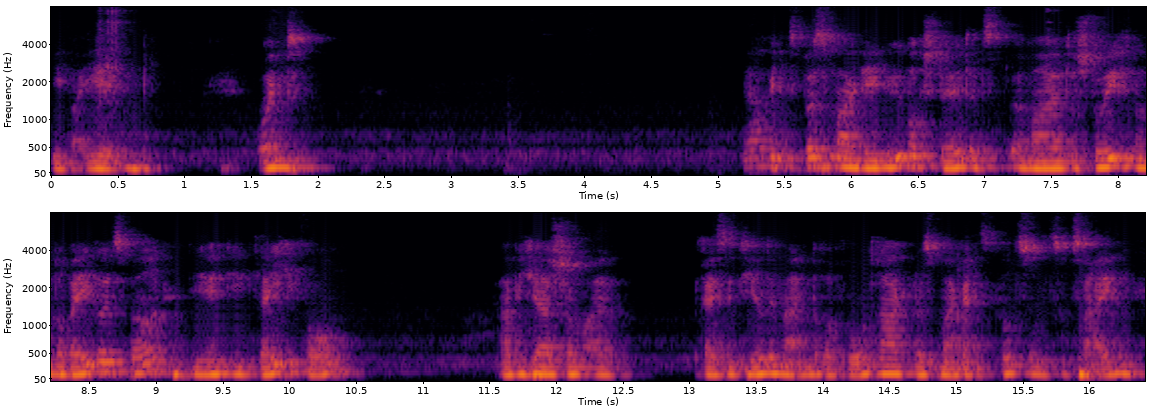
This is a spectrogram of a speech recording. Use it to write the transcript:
die Weihe. Und ja, habe ich jetzt bloß mal gegenübergestellt, jetzt mal der Stuifen und der Weigoldsberg, die haben die gleiche Form. Habe ich ja schon mal präsentiert einem anderen Vortrag, bloß mal ganz kurz, um zu zeigen,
